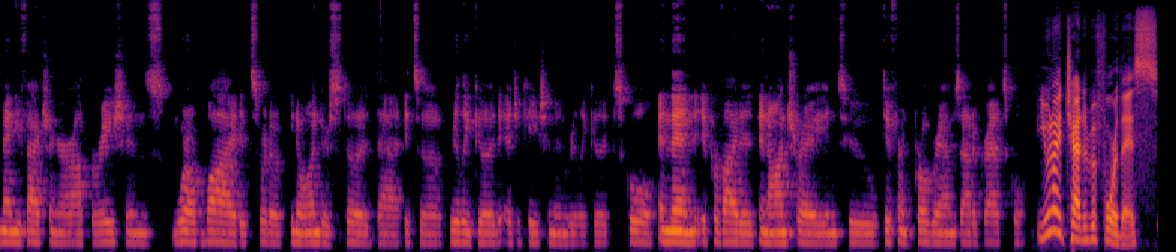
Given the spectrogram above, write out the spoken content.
manufacturing or operations worldwide, it's sort of, you know, understood that it's a really good education and really good school. And then it provided an entree into different programs out of grad school. You and I chatted before this,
